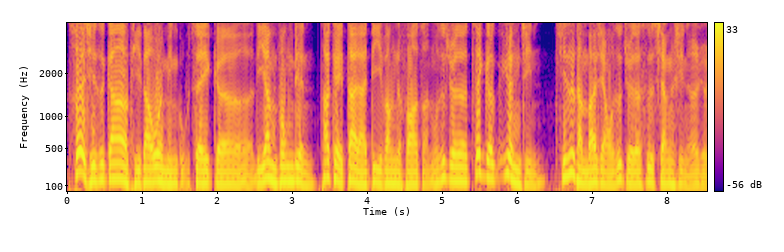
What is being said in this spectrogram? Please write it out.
所以其实刚刚有提到问名谷这个离岸风电，它可以带来地方的发展。我是觉得这个愿景。其实坦白讲，我是觉得是相信，而且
